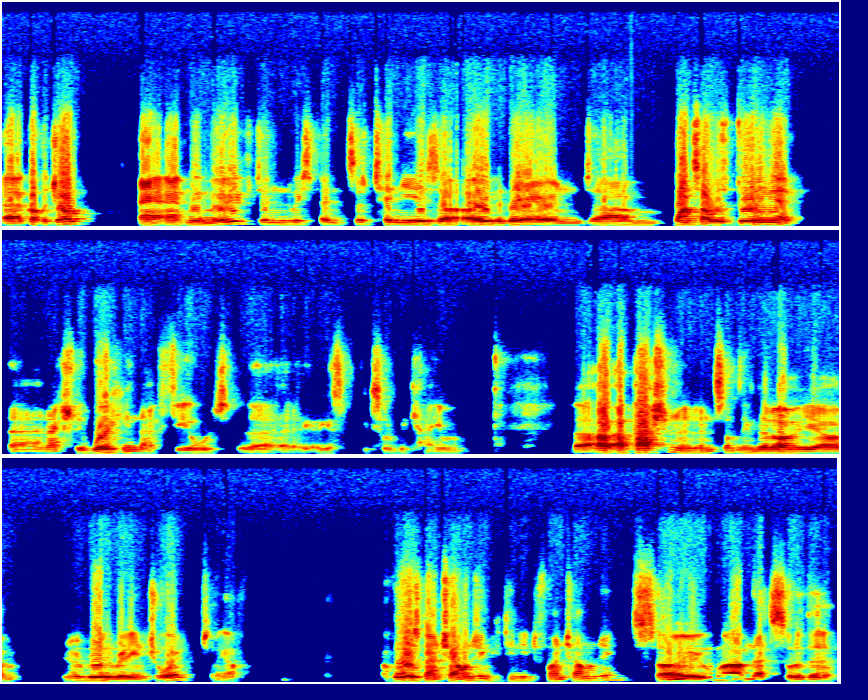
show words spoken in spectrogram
uh, got the job and we moved and we spent sort of 10 years uh, over there. And um, once I was doing it and actually working in that field, uh, I guess it sort of became a, a passion and something that I um, you know, really, really enjoyed, something I've I've always found challenging, continue to find challenging. So mm. um, that's sort of the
